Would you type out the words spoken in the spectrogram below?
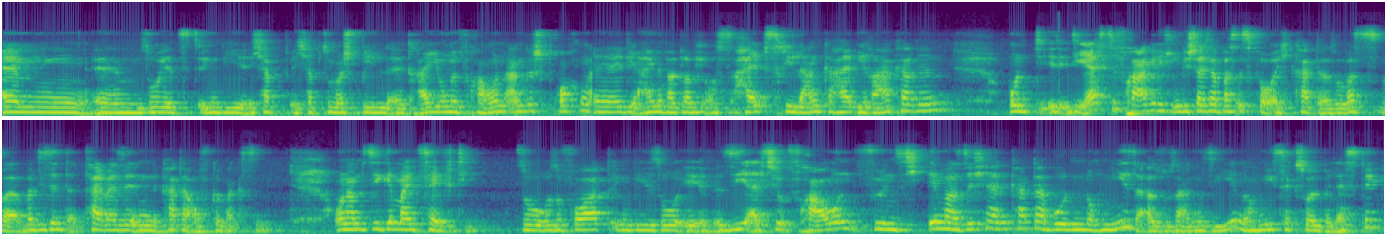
Ähm, ähm, so jetzt irgendwie, ich habe ich hab zum Beispiel äh, drei junge Frauen angesprochen. Äh, die eine war, glaube ich, aus halb Sri Lanka, halb Irakerin. Und die, die erste Frage, die ich ihnen gestellt habe, was ist für euch Katar? So, was, weil die sind teilweise in Katar aufgewachsen. Und haben sie gemeint Safety so sofort irgendwie so, sie als Frauen fühlen sich immer sicher in Katar, wurden noch nie, also sagen sie, noch nie sexuell belästigt.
